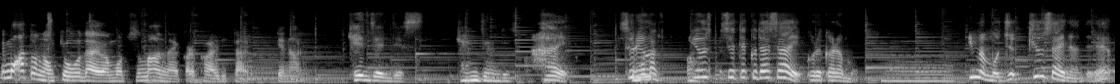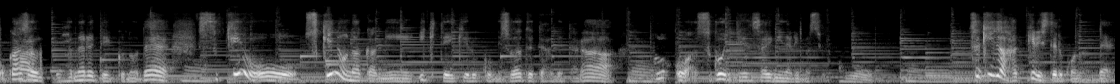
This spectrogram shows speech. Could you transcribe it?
でも後の兄弟はもうつまんないから帰りたいってなる。健全です。健全ですか？はい。それを利用させてください。これからも。うん今もう10 9歳なんでね、お母さんと離れていくので、うん。好きを好きの中に生きていける子に育ててあげたら、うん。この子はすごい天才になりますよ。う。ん。好きがはっきりしてる子なんで、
